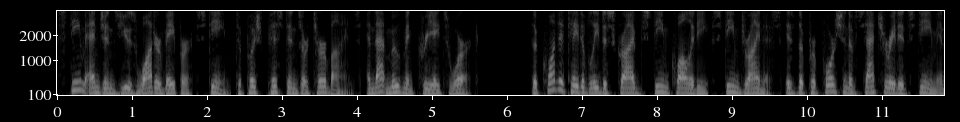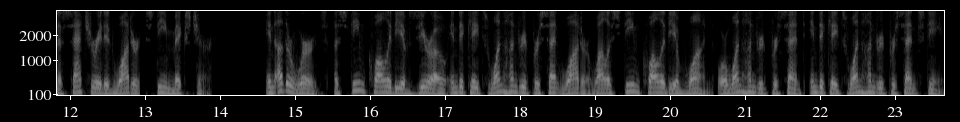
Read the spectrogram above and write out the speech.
Steam engines use water vapor steam to push pistons or turbines, and that movement creates work. The quantitatively described steam quality steam dryness is the proportion of saturated steam in a saturated water-steam mixture. In other words, a steam quality of 0 indicates 100% water while a steam quality of 1 or 100% indicates 100% steam.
